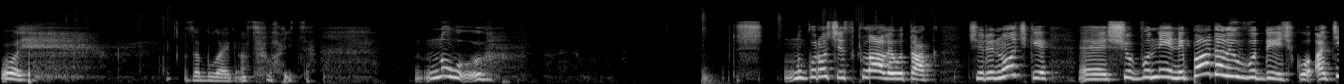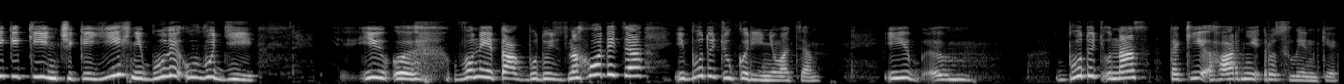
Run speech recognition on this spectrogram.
ой, забула, як називається. Ну, ну, коротше, склали отак череночки, е, щоб вони не падали у водичку, а тільки кінчики їхні були у воді. І е, вони так будуть знаходитися і будуть укорінюватися. І е, будуть у нас такі гарні рослинки.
